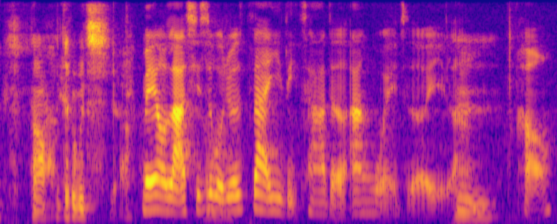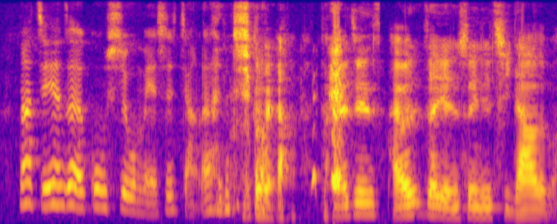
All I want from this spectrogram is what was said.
对啊，对不起啊，没有啦，其实我就是在意理查的安危而已啦。嗯，好，那今天这个故事我们也是讲了很久，对啊，本来今天还要再延伸一些其他的嘛，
